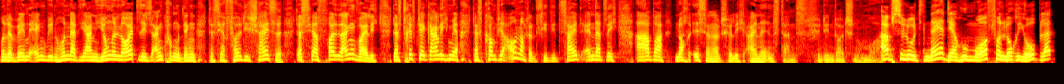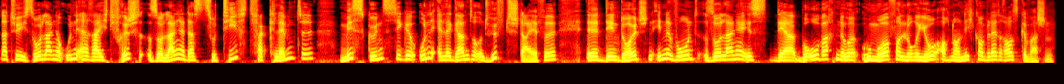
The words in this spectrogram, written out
Und da werden irgendwie in 100 Jahren junge Leute sich angucken und denken, das ist ja voll die Scheiße. Das ist ja voll langweilig. Das trifft ja gar nicht mehr. Das kommt ja auch noch dazu. Die Zeit ändert sich. Aber noch ist er natürlich eine Instanz für den deutschen Humor. Absolut. Naja, der Humor von Loriot bleibt natürlich so lange unerreicht frisch, solange das zutiefst verklemmte, missgünstige, unelegante und hüftsteife äh, den Deutschen innewohnt, solange ist der beobachtende Humor von Loriot auch noch nicht komplett rausgewaschen.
